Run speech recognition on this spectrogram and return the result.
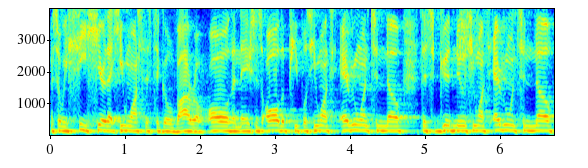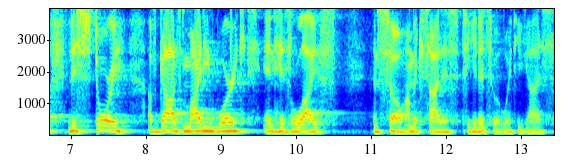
And so we see here that he wants this to go viral. All the nations, all the peoples. He wants everyone to know this good news. He wants everyone to know this story of God's mighty work in his life. And so I'm excited to get into it with you guys.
